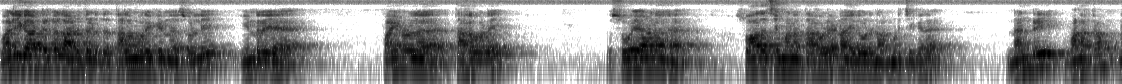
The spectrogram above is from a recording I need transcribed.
வழிகாட்டுங்கள் அடுத்தடுத்த தலைமுறைக்குன்னு சொல்லி இன்றைய பயனுள்ள தகவலை சுவையான சுவாரஸ்யமான தகவலை நான் இதோடு நான் முடிச்சுக்கிறேன். நன்றி வணக்கம். நான்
